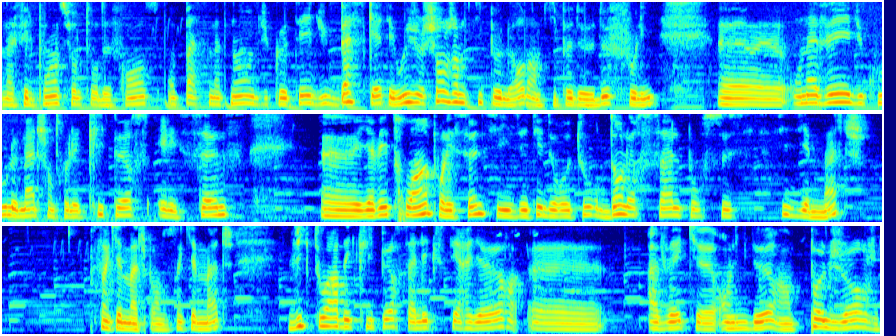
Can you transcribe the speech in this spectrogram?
On a fait le point sur le Tour de France. On passe maintenant du côté du basket. Et oui, je change un petit peu l'ordre, un petit peu de, folie. Euh, on avait du coup le match entre les Clippers et les Suns. Euh, il y avait 3-1 pour les Suns et ils étaient de retour dans leur salle pour ce sixième match. Cinquième match, pardon, cinquième match. Victoire des Clippers à l'extérieur avec euh, en leader un Paul George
